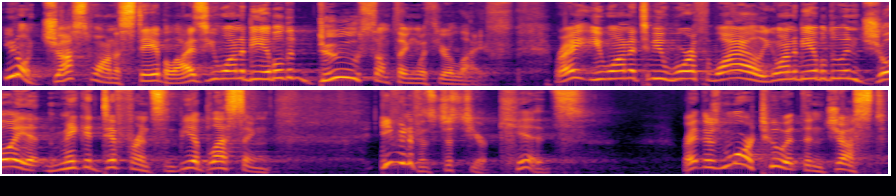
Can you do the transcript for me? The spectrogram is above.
You don't just want to stabilize, you want to be able to do something with your life, right? You want it to be worthwhile. You want to be able to enjoy it, make a difference, and be a blessing, even if it's just to your kids, Right? There's more to it than just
